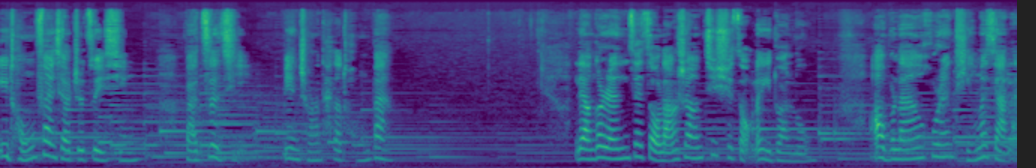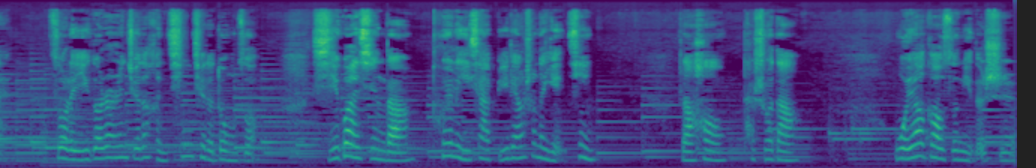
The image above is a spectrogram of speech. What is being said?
一同犯下这罪行，把自己变成了他的同伴。两个人在走廊上继续走了一段路，奥布兰忽然停了下来，做了一个让人觉得很亲切的动作，习惯性的推了一下鼻梁上的眼镜，然后他说道。我要告诉你的是，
